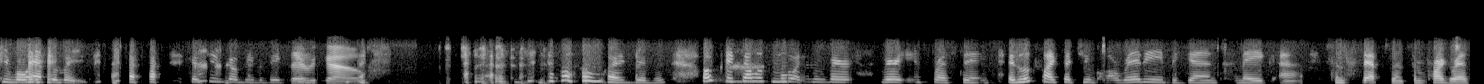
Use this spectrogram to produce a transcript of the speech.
she won't have to leave because she's going to be the big. There we go. oh my goodness. Okay, tell us more. This is very very interesting. It looks like that you've already begun to make uh, some steps and some progress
